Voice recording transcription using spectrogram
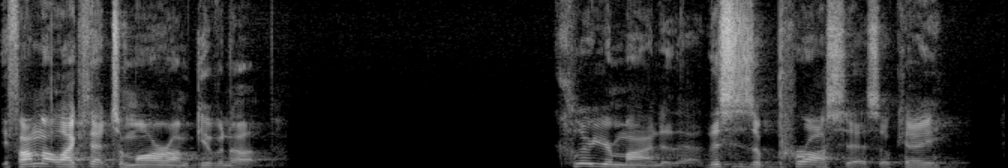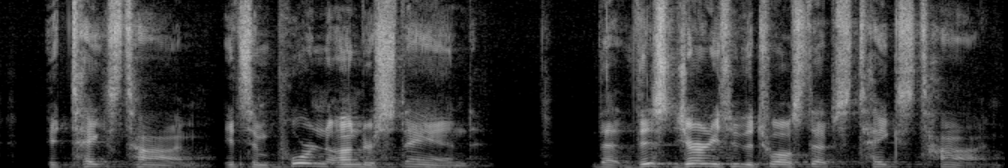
if I'm not like that tomorrow, I'm giving up. Clear your mind of that. This is a process, okay? It takes time. It's important to understand that this journey through the 12 steps takes time.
